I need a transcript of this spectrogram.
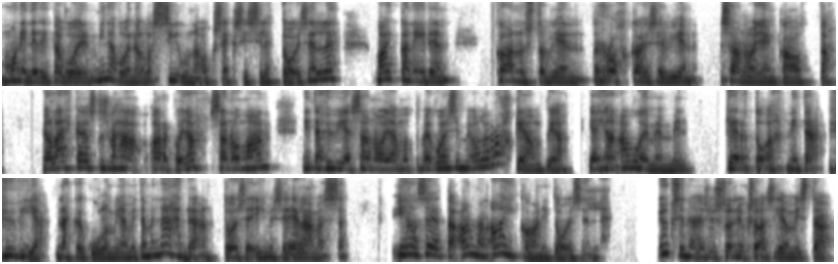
monin eri tavoin minä voin olla siunaukseksi sille toiselle, vaikka niiden kannustavien, rohkaisevien sanojen kautta. Me ollaan ehkä joskus vähän arkoja sanomaan niitä hyviä sanoja, mutta me voisimme olla rohkeampia ja ihan avoimemmin kertoa niitä hyviä näkökulmia, mitä me nähdään toisen ihmisen elämässä. Ihan se, että annan aikaani toiselle. Yksinäisyys on yksi asia, mistä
